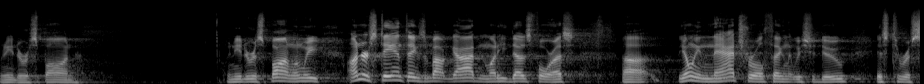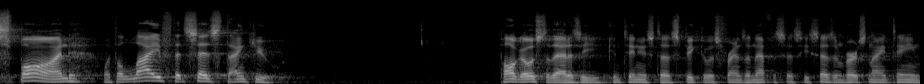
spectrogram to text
we need to respond. We need to respond. When we understand things about God and what He does for us, uh, the only natural thing that we should do is to respond with a life that says thank you. Paul goes to that as he continues to speak to his friends in Ephesus. He says in verse 19,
